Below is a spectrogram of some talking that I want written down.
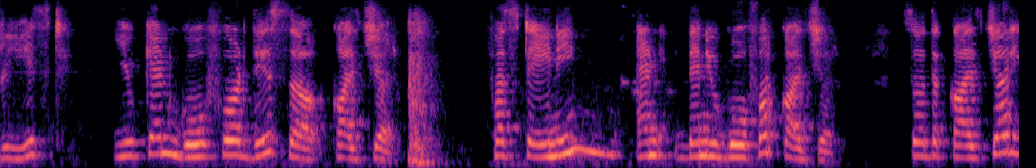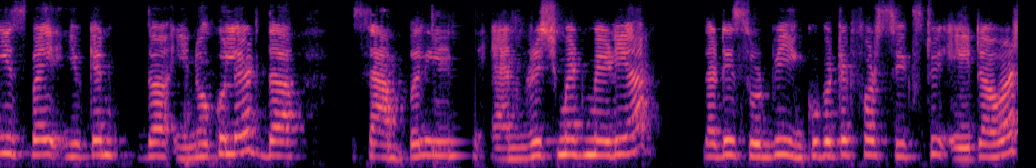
reached, you can go for this uh, culture for staining and then you go for culture. So the culture is by, you can the inoculate the sample in enrichment media that is should be incubated for six to eight hours,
